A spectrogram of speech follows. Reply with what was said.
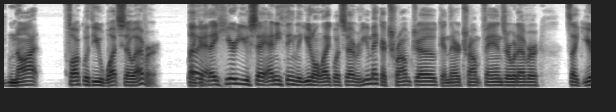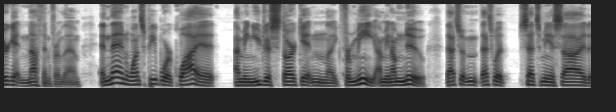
not fuck with you whatsoever. Like Oh, if yeah. they hear you say anything that you don't like whatsoever, if you make a Trump joke and they're Trump fans or whatever, it's like you're getting nothing from them. And then once people are quiet, I mean, you just start getting like for me, I mean, I'm new. That's what that's what sets me aside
